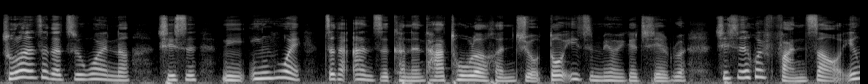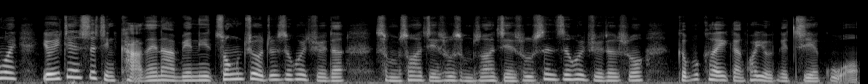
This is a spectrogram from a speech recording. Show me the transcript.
除了这个之外呢？其实你因为这个案子可能他拖了很久，都一直没有一个结论，其实会烦躁，因为有一件事情卡在那边，你终究就是会觉得什么时候要结束，什么时候要结束，甚至会觉得说可不可以赶快有一个结果？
